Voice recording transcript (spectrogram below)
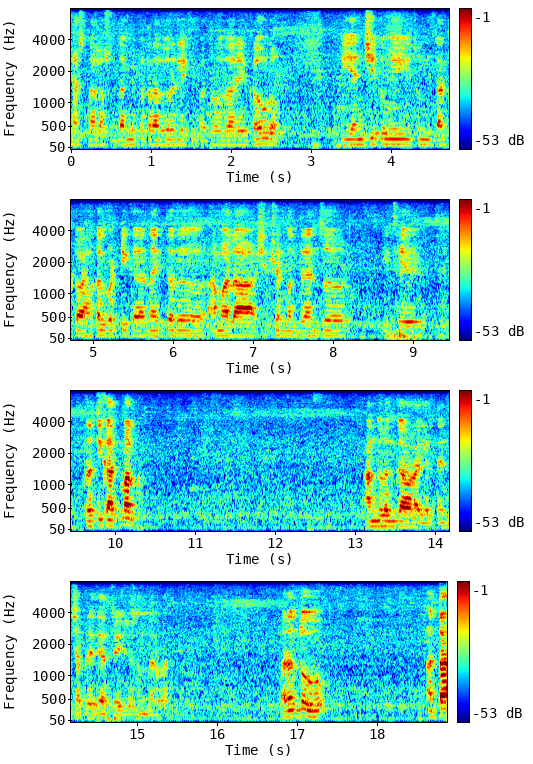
शासनाला सुद्धा मी पत्राद्वारे लेखी पत्राद्वारे कळवलं की यांची तुम्ही इथून तात्काळ हकालपट्टी करा नाहीतर आम्हाला शिक्षण मंत्र्यांचं इथे प्रतिकात्मक आंदोलन करावं लागेल त्यांच्या प्रेतयात्रेच्या संदर्भात. परंतु आता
